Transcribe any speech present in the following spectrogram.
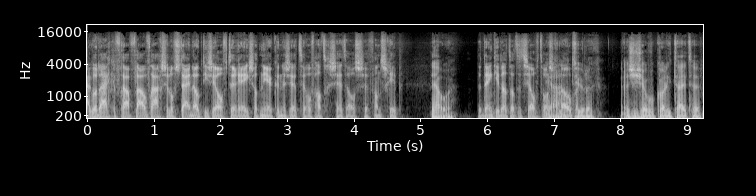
ik wilde eigenlijk een vra- flauwe vraag stellen of Stijn ook diezelfde reeks had neer kunnen zetten of had gezet als van het schip. Ja hoor. Dan denk je dat dat hetzelfde was ja, gelopen natuurlijk. Als je zoveel kwaliteit hebt.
